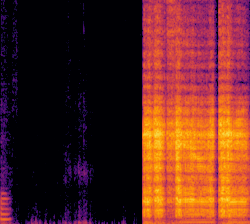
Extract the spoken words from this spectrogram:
you like my eyeballs.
